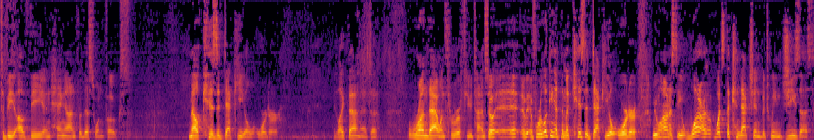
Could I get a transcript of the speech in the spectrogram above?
to be of the and hang on for this one folks melchizedekial order. You like that? I had to run that one through a few times. So if we're looking at the Melchizedekial order, we want to see what are, what's the connection between Jesus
